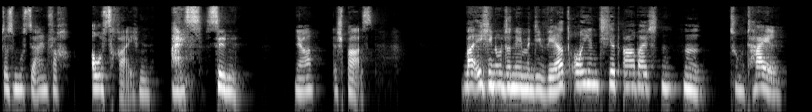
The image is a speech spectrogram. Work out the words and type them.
das musste einfach ausreichen als Sinn. Ja, der Spaß. War ich in Unternehmen, die wertorientiert arbeiteten? Hm, zum Teil.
